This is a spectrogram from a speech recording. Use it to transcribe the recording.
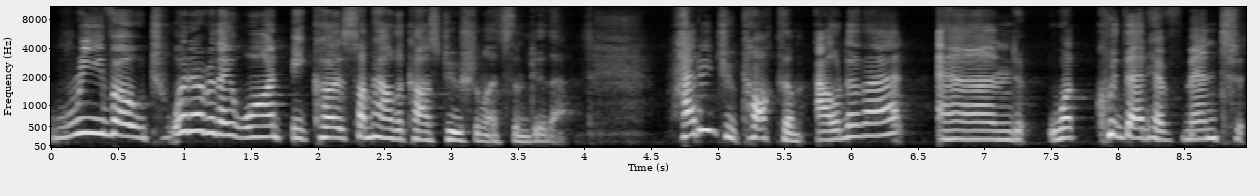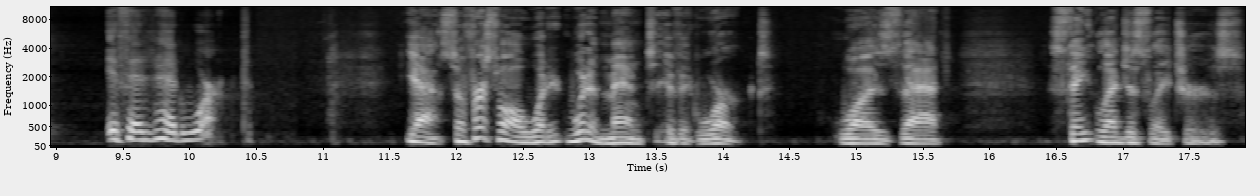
revote, whatever they want, because somehow the Constitution lets them do that. How did you talk them out of that? And what could that have meant if it had worked? Yeah. So, first of all, what it would have meant if it worked was that state legislatures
